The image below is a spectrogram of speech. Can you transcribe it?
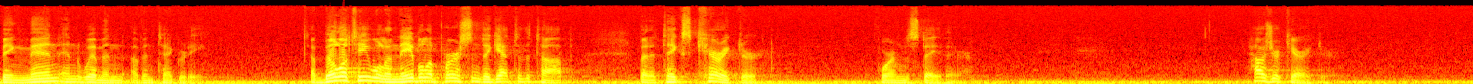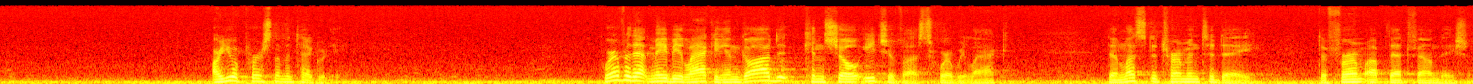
Being men and women of integrity. Ability will enable a person to get to the top, but it takes character for him to stay there. How's your character? Are you a person of integrity? Wherever that may be lacking, and God can show each of us where we lack, then let's determine today to firm up that foundation.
